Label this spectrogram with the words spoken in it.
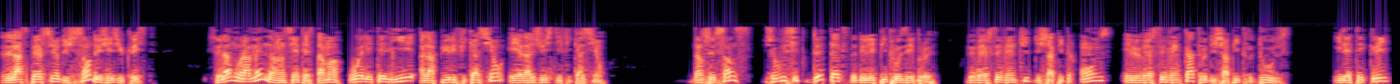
l'aspersion du sang de Jésus-Christ. Cela nous ramène dans l'Ancien Testament où elle était liée à la purification et à la justification. Dans ce sens, je vous cite deux textes de l'Épître aux Hébreux, le verset 28 du chapitre 11 et le verset 24 du chapitre 12. Il est écrit,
